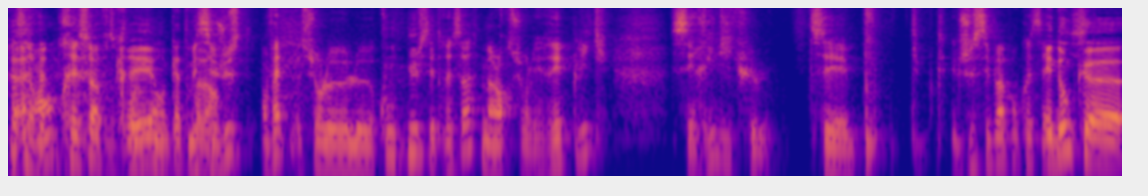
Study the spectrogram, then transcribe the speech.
c'est vraiment très soft. Créé en 80. Mais c'est juste, en fait, sur le, le contenu, c'est très soft, mais alors sur les répliques, c'est ridicule. C'est, je sais pas pourquoi ça. Et donc, euh,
